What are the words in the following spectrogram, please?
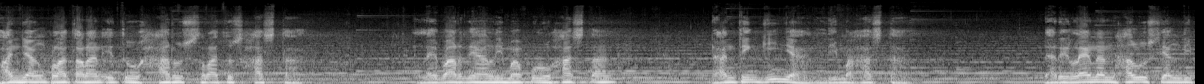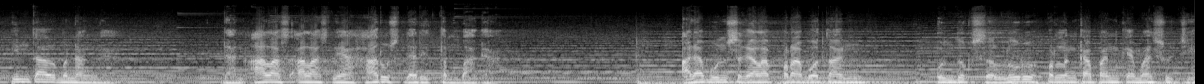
Panjang pelataran itu harus 100 hasta, lebarnya 50 hasta, dan tingginya 5 hasta. Dari lenan halus yang dipintal benangnya, dan alas-alasnya harus dari tembaga. Adapun segala perabotan untuk seluruh perlengkapan kemah suci,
